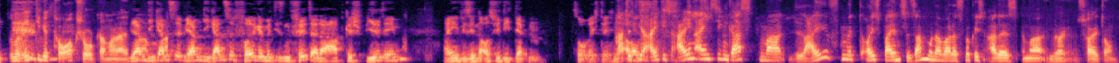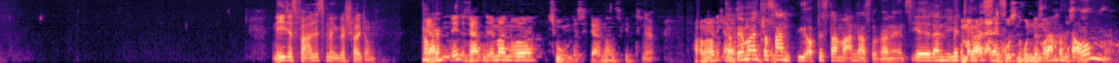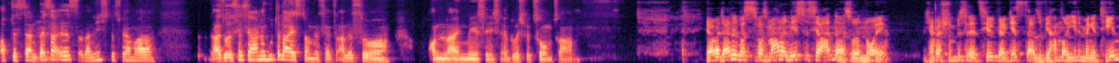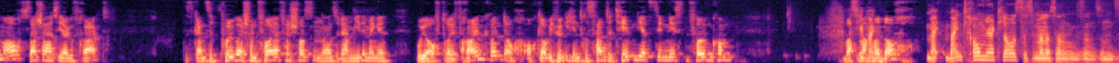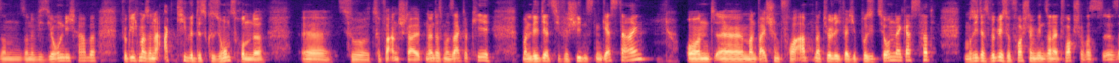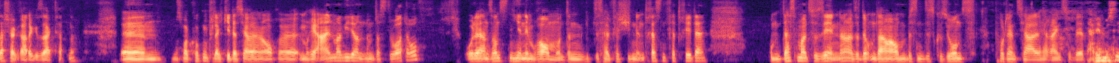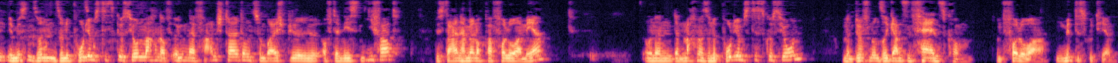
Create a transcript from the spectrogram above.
So eine richtige Talkshow kann man halt. Wir haben die ganze, wir haben die ganze Folge mit diesem Filter da abgespielt eben. Eigentlich, wir sehen aus wie die Deppen. So richtig. Ne? Hattet Aber ihr eigentlich einen einzigen Gast mal live mit euch beiden zusammen oder war das wirklich alles immer über Schaltung? Nee, das war alles immer über Schaltung. Wir, okay. hatten, nee, wir hatten immer nur Zoom bisher. Ne? Das gibt, ja. Haben wir noch nicht anders. Ja, wäre mal interessant, wie, ob das da mal anders wird. Wenn jetzt ihr dann mit Wenn man Gast mal in einer großen Runde macht. im Raum, ob das dann besser mhm. ist oder nicht, das wäre mal. Also ist es ja eine gute Leistung, das jetzt alles so online-mäßig äh, durchgezogen zu haben. Ja, aber Daniel, was, was machen wir nächstes Jahr anders oder neu? Ich habe ja schon ein bisschen erzählt, wer Gäste, also wir haben noch jede Menge Themen auch. Sascha hatte ja gefragt. Das ganze Pulver schon vorher verschossen. Also wir haben jede Menge wo ihr auf euch freuen könnt. Auch, auch glaube ich, wirklich interessante Themen, die jetzt in den nächsten Folgen kommen. Was also, machen mein, wir noch? Mein, mein, Traum ja, Klaus, das ist immer noch so, ein, so, so, so, eine Vision, die ich habe, wirklich mal so eine aktive Diskussionsrunde äh, zu, zu veranstalten. Ne? Dass man sagt, okay, man lädt jetzt die verschiedensten Gäste ein und äh, man weiß schon vorab natürlich, welche Position der Gast hat. Muss ich das wirklich so vorstellen wie in so einer Talkshow, was äh, Sascha gerade gesagt hat. Ne? Ähm, muss mal gucken, vielleicht geht das ja dann auch äh, im Realen mal wieder und nimmt das dort auf. Oder ansonsten hier in dem Raum. Und dann gibt es halt verschiedene Interessenvertreter um das mal zu sehen, ne? also um da auch ein bisschen Diskussionspotenzial hereinzuwerfen. Ja, wir müssen, wir müssen so, ein, so eine Podiumsdiskussion machen auf irgendeiner Veranstaltung, zum Beispiel auf der nächsten IFAD. Bis dahin haben wir noch ein paar Follower mehr. Und dann, dann machen wir so eine Podiumsdiskussion und dann dürfen unsere ganzen Fans kommen und Follower und mitdiskutieren.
